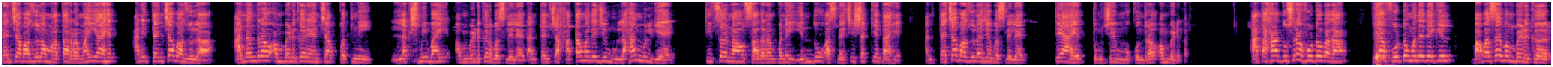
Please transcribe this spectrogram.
त्यांच्या बाजूला माता रमाई आहेत. आणि त्यांच्या बाजूला आनंदराव आंबेडकर यांच्या पत्नी लक्ष्मीबाई आंबेडकर बसलेल्या आहेत. आणि त्यांच्या हातामध्ये जी लहान मुलगी आहे तिचं नाव साधारणपणे इंदू असण्याची शक्यता आहे. आणि त्याच्या बाजूला जे बसलेले आहेत ते आहेत तुमचे मुकुंदराव आंबेडकर. आता हा दुसरा फोटो बघा. या फोटोमध्ये देखील बाबासाहेब आंबेडकर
